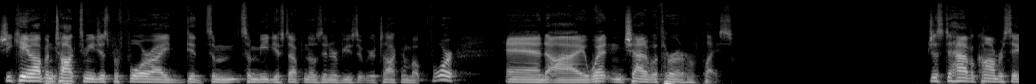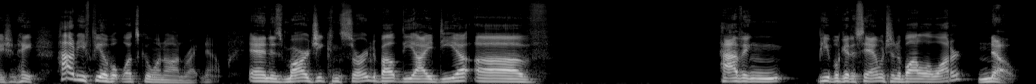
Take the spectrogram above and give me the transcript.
she came up and talked to me just before I did some some media stuff in those interviews that we were talking about before, and I went and chatted with her at her place. Just to have a conversation. Hey, how do you feel about what's going on right now? And is Margie concerned about the idea of having people get a sandwich and a bottle of water? No.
